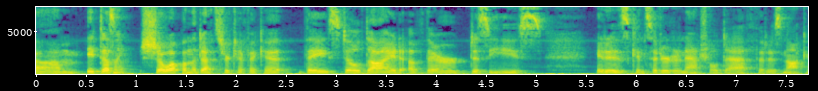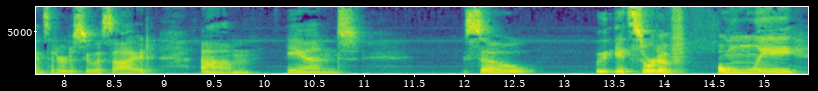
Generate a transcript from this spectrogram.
um, it doesn't show up on the death certificate. They still died of their disease. It is considered a natural death. It is not considered a suicide. Um, and so it's sort of only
